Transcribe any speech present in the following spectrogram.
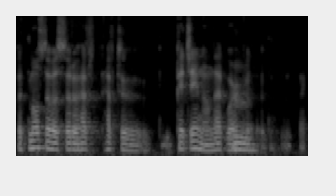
but most of us sort of have have to pitch in on that work mm. like,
